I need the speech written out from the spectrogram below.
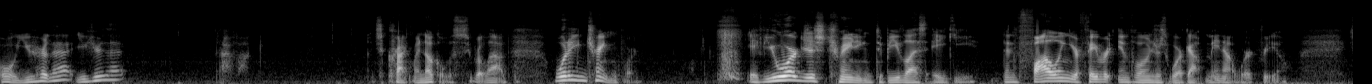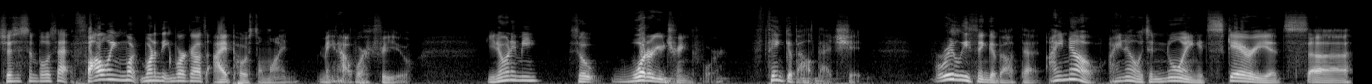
Oh, you heard that? You hear that? Oh, fuck. I just cracked my knuckle. It was super loud. What are you training for? If you are just training to be less achy, then following your favorite influencer's workout may not work for you. It's just as simple as that. Following one of the workouts I post online may not work for you. You know what I mean? So, what are you training for? Think about that shit. Really think about that. I know, I know, it's annoying, it's scary, it's, uh,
